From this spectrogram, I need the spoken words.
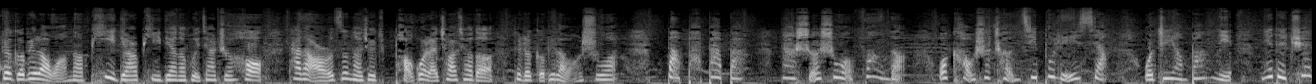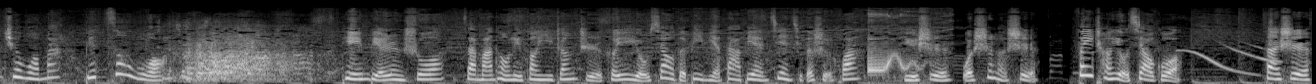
这隔壁老王呢，屁颠儿屁颠的回家之后，他的儿子呢就跑过来，悄悄的对着隔壁老王说：“爸爸，爸爸，那蛇是我放的，我考试成绩不理想，我这样帮你，你得劝劝我妈，别揍我。”听别人说，在马桶里放一张纸，可以有效的避免大便溅起的水花。于是我试了试，非常有效果。但是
